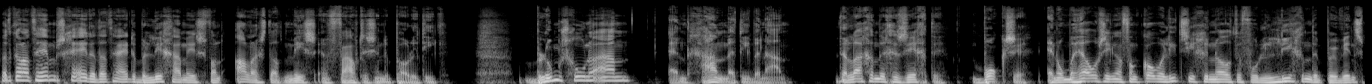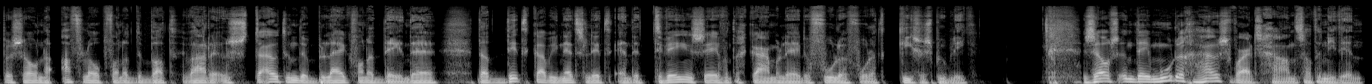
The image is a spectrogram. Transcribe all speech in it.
Wat kan het hem schelen dat hij de belichaam is van alles dat mis en fout is in de politiek? Bloemschoenen aan en gaan met die banaan. De lachende gezichten, boksen en omhelzingen van coalitiegenoten voor liegende bewindspersonen na afloop van het debat waren een stuitende blijk van het DND dat dit kabinetslid en de 72 Kamerleden voelen voor het kiezerspubliek. Zelfs een deemoedig huiswaarts gaan zat er niet in.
